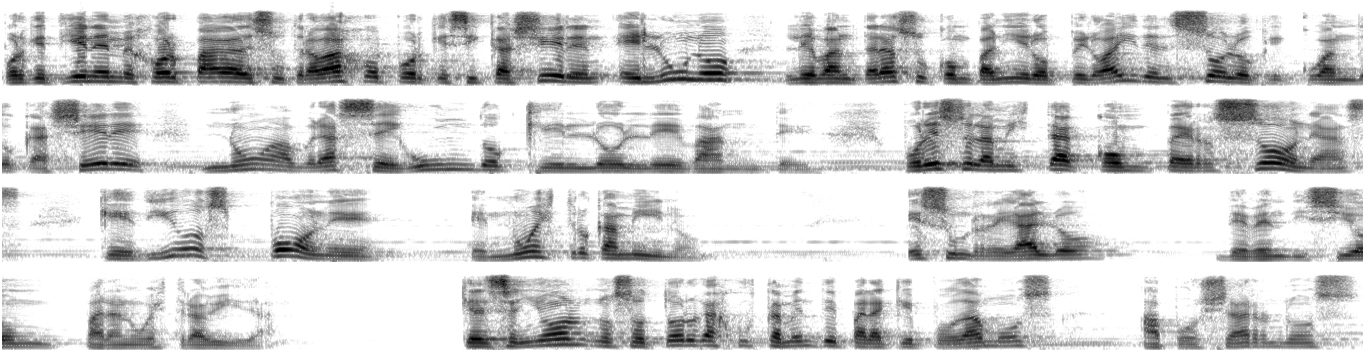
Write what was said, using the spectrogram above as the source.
porque tienen mejor paga de su trabajo, porque si cayeren, el uno levantará a su compañero, pero hay del solo que cuando cayere no habrá segundo que lo levante. Por eso la amistad con personas que Dios pone en nuestro camino es un regalo de bendición para nuestra vida. Que el Señor nos otorga justamente para que podamos apoyarnos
